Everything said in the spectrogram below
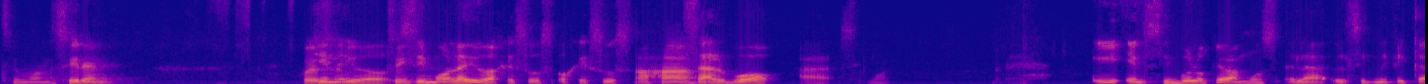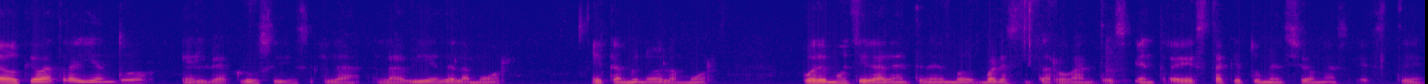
Simón de Sirene. ¿Quién ayudó? ¿Simón le ayudó a Jesús o Jesús salvó a Simón? Y el símbolo que vamos, el significado que va trayendo el Via Crucis, la, la vía del amor, el camino del amor, podemos llegar a tener varias interrogantes. Entre esta que tú mencionas, este,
